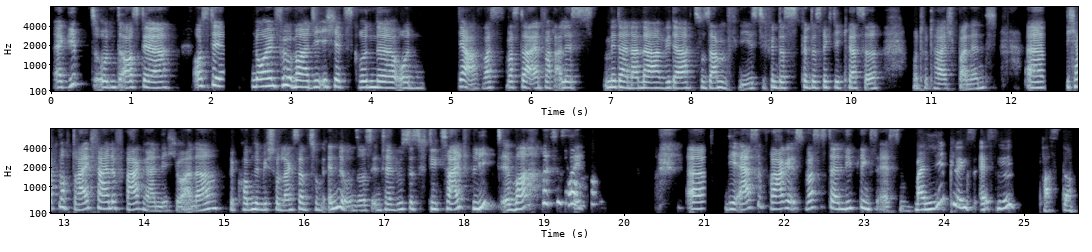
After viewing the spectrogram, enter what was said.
ergibt und aus der aus der neuen Firma, die ich jetzt gründe und ja, was was da einfach alles miteinander wieder zusammenfließt. Ich finde das finde das richtig klasse und total spannend. Äh, ich habe noch drei kleine Fragen an dich, Joanna. Wir kommen nämlich schon langsam zum Ende unseres Interviews. Das, die Zeit fliegt immer. Das ist echt die erste Frage ist, was ist dein Lieblingsessen? Mein Lieblingsessen, Pasta.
